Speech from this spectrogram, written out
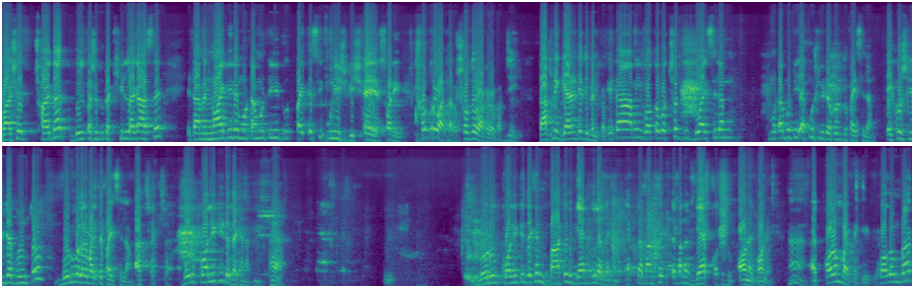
বয়সে ছয় দাঁত দুই পাশে দুটো খিল লাগা আছে। এটা আমি নয় দিনে মোটামুটি দুধ পাইতেছি উনিশ বিশ সরি সতেরো আঠারো। সতেরো আঠারো জি। তো আপনি গ্যারান্টি দিবেন এটা আমি গত বছর দুধ দোয়াইছিলাম মোটামুটি একুশ লিটার পর্যন্ত পাইছিলাম। একুশ লিটার পর্যন্ত? গরুওয়ালার বাড়িতে পাইছিলাম। আচ্ছা আচ্ছা। গরু কোয়ালিটিটা দেখেন আপনি। হ্যাঁ। গরু কোয়ালিটি দেখেন বাটের গ্যাপগুলা দেখেন। একটা বান থেকে একটা বানের গ্যাপ কতটুকু? অনেক অনেক। হ্যাঁ। কলম বাট নাকি এগুলো? কলম্বাক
